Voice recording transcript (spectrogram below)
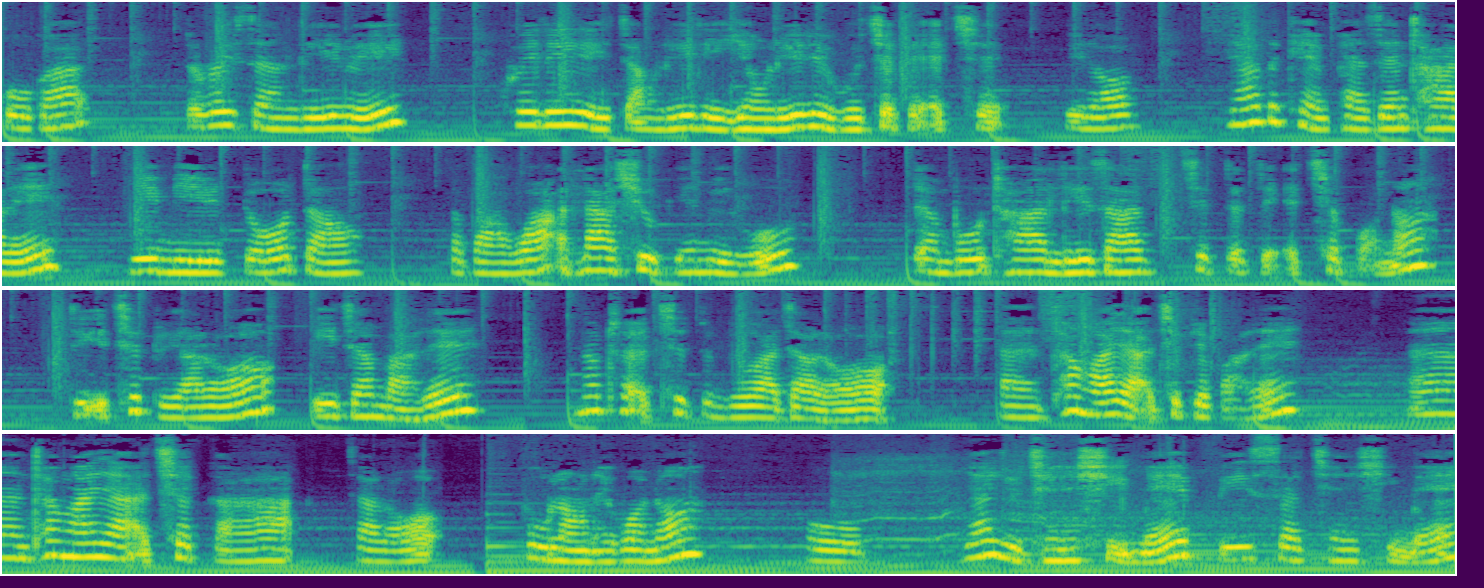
ကိုကတရိတ်ဆန်လေးတွေခွေးလေးတွေကြောင်လေးတွေယုံလေးတွေကိုချက်တဲ့အချက်ပြီးတော့ဘုရားသခင်ဖန်ဆင်းထားတဲ့ရေမြေတောတောင်သဘာဝအလှရှုခင်းတွေကိုတန်ဖိုးထားလေးစားချစ်တဲ့အချက်ပေါ့နော်ဒီအချက်တွေကတော့အေးချမ်းပါတယ်နောက်ထပ်အချက်တစ်မျိုးကကြတော့အဲ1500အချက်ဖြစ်ပါတယ် အဲ1500အချက်ကကြတော့ပူလောင်နေပေါ့နော်ဟိုရယူခြင်းရှိမယ်ပေးဆက်ခြင်းရှိမယ်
